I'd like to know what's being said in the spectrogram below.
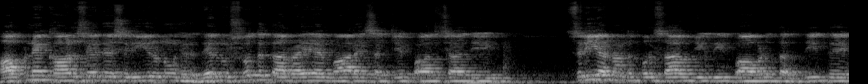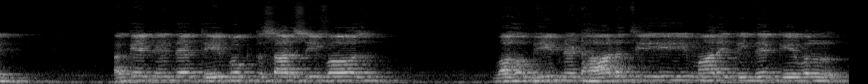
ਆਪਣੇ ਖਾਲਸੇ ਦੇ ਸਰੀਰ ਨੂੰ, ਹਿਰਦੇ ਨੂੰ ਸ਼ੁੱਧ ਕਰ ਰਹੇ ਹੈ ਮਹਾਰਾਜ ਸੱਚੇ ਪਾਤਸ਼ਾਹ ਜੀ। ਸ੍ਰੀ ਅਨੰਦਪੁਰ ਸਾਹਿਬ ਜੀ ਦੀ ਪਾਵਨ ਧਰਤੀ ਤੇ ਅੱਗੇ ਕਹਿੰਦੇ, ਥੀ ਮੁਕਤ ਸਰਸੀ ਫੌਜ, ਵਾਹ ਵੀ ਨਿਢਾਲ ਥੀ। ਮਾਰੇ ਕਹਿੰਦੇ, ਕੇਵਲ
